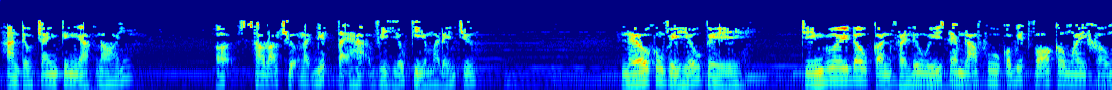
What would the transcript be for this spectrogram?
Hàn Tiểu Tranh kinh ngạc nói, Ờ, sao lão trưởng lại biết tại hạ vì hiếu kỳ mà đến chứ? Nếu không vì hiếu kỳ, thì ngươi đâu cần phải lưu ý xem lão phu có biết võ công hay không.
